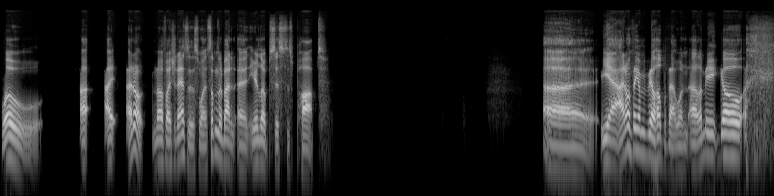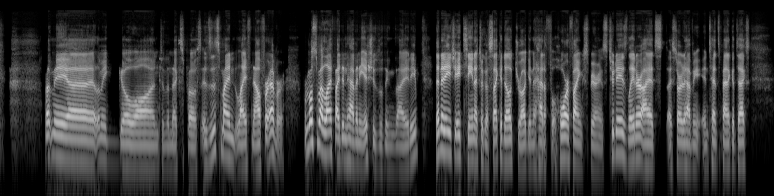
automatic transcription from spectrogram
Whoa. Uh, I I don't know if I should answer this one. Something about an, an earlobe cyst has popped. Uh, yeah, I don't think I'm gonna be able to help with that one. Uh, let me go. let me uh, let me go on to the next post. Is this my life now forever? For most of my life, I didn't have any issues with anxiety. Then at age 18, I took a psychedelic drug and had a f- horrifying experience. Two days later, I had I started having intense panic attacks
